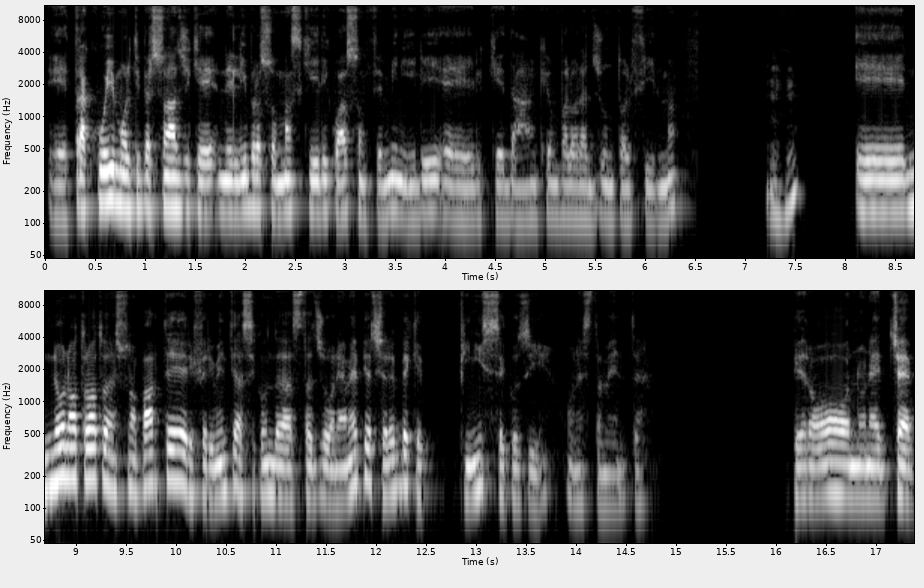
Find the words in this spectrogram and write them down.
e tra cui molti personaggi che nel libro sono maschili qua sono femminili e il che dà anche un valore aggiunto al film Mhm. e non ho trovato da nessuna parte riferimenti alla seconda stagione. A me piacerebbe che finisse così, onestamente. Però non è, cioè,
